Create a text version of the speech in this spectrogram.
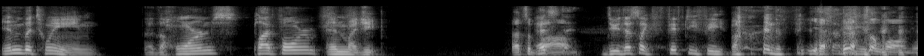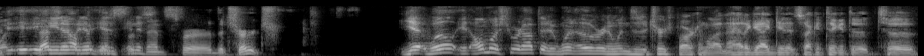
in between uh, the horns platform and my Jeep. That's a That's bomb. Dude, that's like 50 feet behind the fence. yeah, I mean, that's a long way. it- it- that's you know, up it- against the fence for the church. Yeah, well, it almost short hopped it. It went over and it went into the church parking lot, and I had a guy get it so I could take it to to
